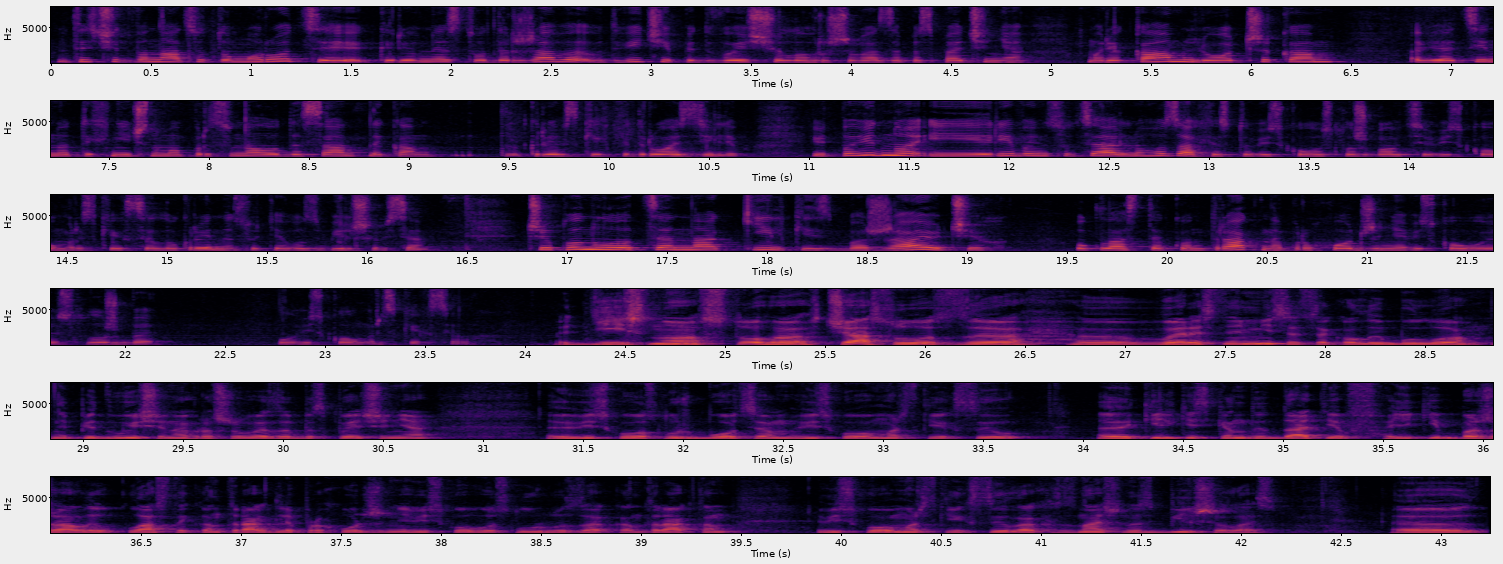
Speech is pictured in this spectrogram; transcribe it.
У 2012 році керівництво держави вдвічі підвищило грошове забезпечення морякам, льотчикам, авіаційно-технічному персоналу, десантникам кривських підрозділів. Відповідно, і рівень соціального захисту військовослужбовців військово-морських сил України суттєво збільшився. Чи вплинуло це на кількість бажаючих укласти контракт на проходження військової служби у військово-морських силах? Дійсно, з того часу, з е, вересня місяця, коли було підвищено грошове забезпечення е, військовослужбовцям військово-морських сил, е, кількість кандидатів, які бажали укласти контракт для проходження військової служби за контрактом військово-морських силах, значно збільшилась.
